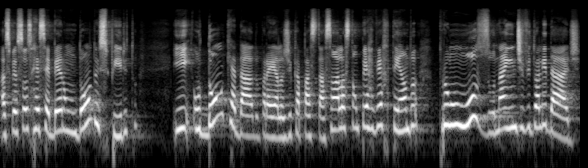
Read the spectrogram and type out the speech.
As pessoas receberam um dom do Espírito e o dom que é dado para elas de capacitação, elas estão pervertendo para um uso na individualidade.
